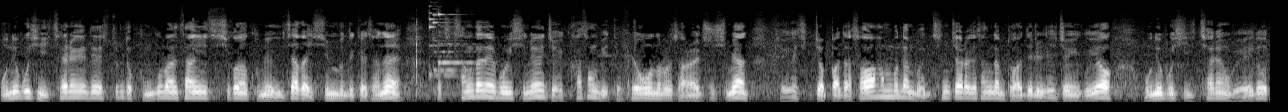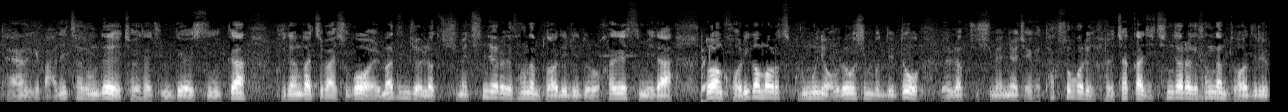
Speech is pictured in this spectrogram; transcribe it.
오늘 보신 이 차량에 대해서 좀 더 궁금한 사항이 있으시거나 구매 의사가 있으신 분들께서는 좌측 상단에 보이시는 저희 카성비 대표원으로 전화를 주시면 저희가 직접 받아서 한분 한 분 친절하게 상담 도와드릴 예정이고요. 오늘 보신 이 차량 외에도 다양하게 많은 차종들 저희 다 준비되어 있으니까 부담 갖지 마시고 얼마든지 연락 주시면 친절하게 상담 도와드리도록 하겠습니다. 또한 거리가 멀어서 방문이 어려우신 분들도 연락 주시면요. 저희가 탁송거래 결차까지 친절하게 상담 도와드릴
